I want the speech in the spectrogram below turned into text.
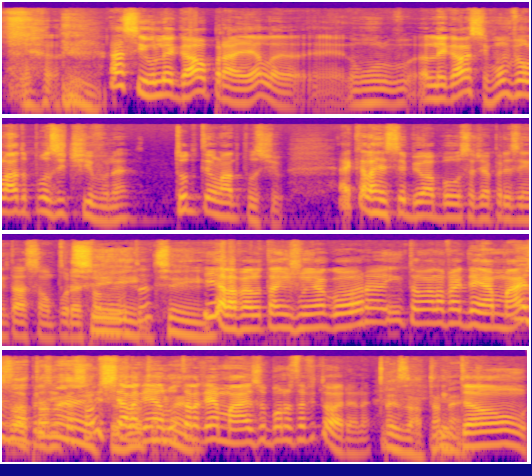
Assim, o legal pra ela. É, o legal é assim, vamos ver o lado positivo, né? Tudo tem um lado positivo. É que ela recebeu a bolsa de apresentação por essa Sim, luta. sim. E ela vai lutar em junho agora, então ela vai ganhar mais uma Exatamente, apresentação. E se ela ganhar a luta, exatamente. ela ganha mais o bônus da vitória, né? Exatamente. Então,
